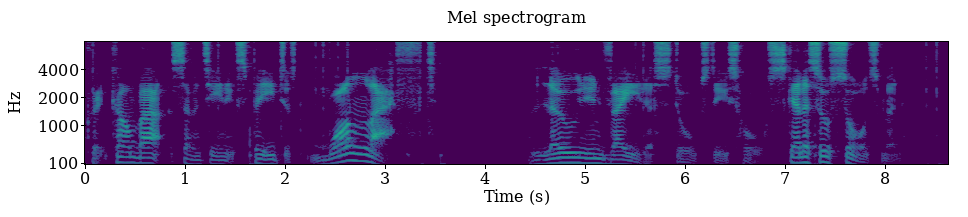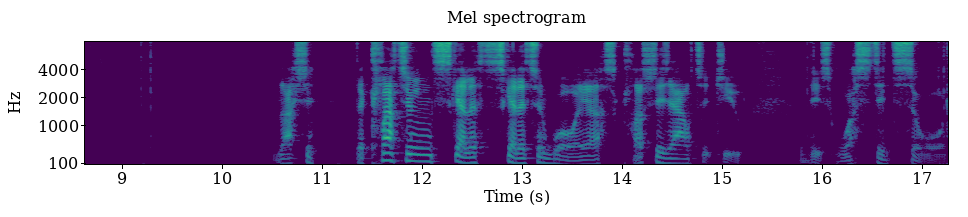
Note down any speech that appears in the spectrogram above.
quick combat, 17 XP, just one left. A lone invader stalks these halls. Skeletal Swordsman. Lashing, the clattering skeleton, skeleton warrior clashes out at you with his rusted sword.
